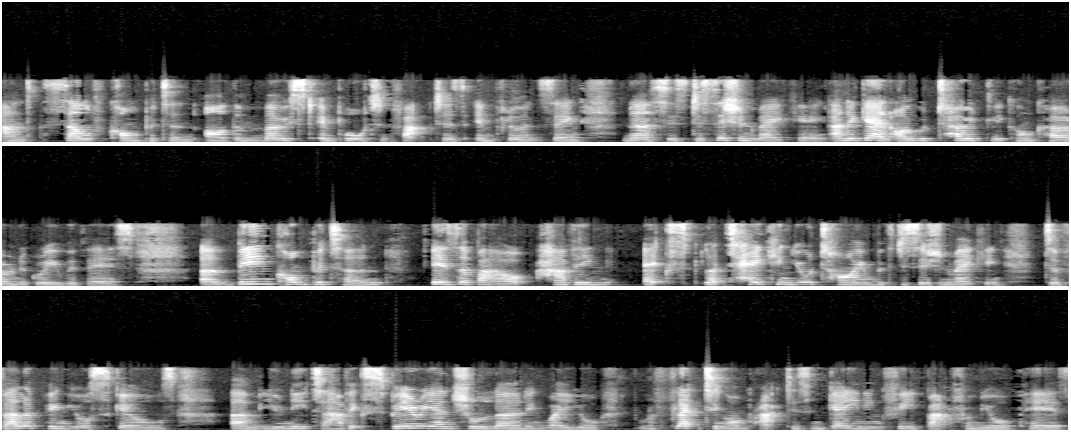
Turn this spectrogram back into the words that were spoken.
and self-competent are the most important factors influencing nurses decision making and again I would totally concur and agree with this. Um, being competent is about having like taking your time with decision making, developing your skills. Um, you need to have experiential learning where you're reflecting on practice and gaining feedback from your peers.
